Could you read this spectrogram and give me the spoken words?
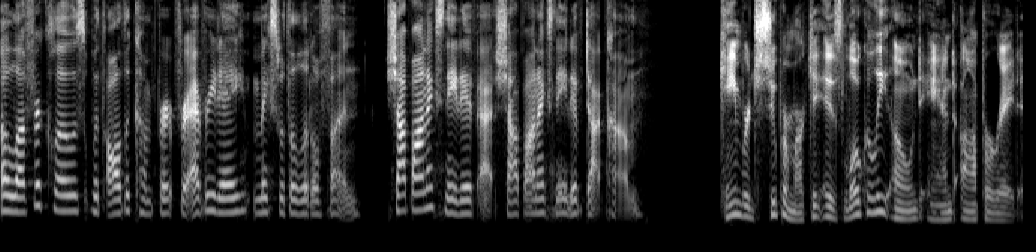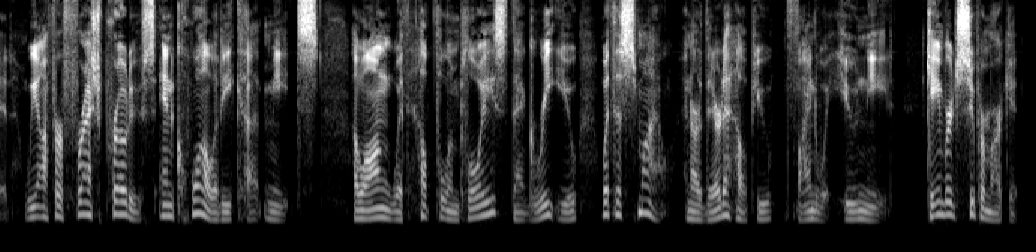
A love for clothes with all the comfort for every day mixed with a little fun. Shop Onyx Native at shoponyxnative.com. Cambridge Supermarket is locally owned and operated. We offer fresh produce and quality cut meats, along with helpful employees that greet you with a smile and are there to help you find what you need. Cambridge Supermarket,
